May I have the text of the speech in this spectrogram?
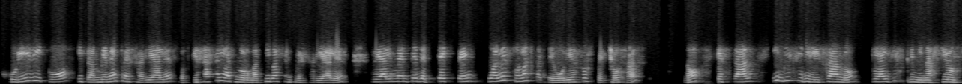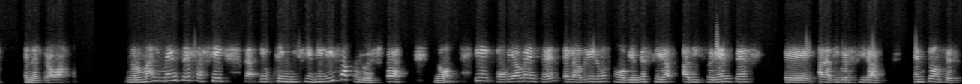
jurídicos y también empresariales, los que se hacen las normativas empresariales, realmente detecten cuáles son las categorías sospechosas, ¿no? Que están invisibilizando que hay discriminación en el trabajo. Normalmente es así, se invisibiliza, pero está, ¿no? Y obviamente el abrirnos, como bien decías, a diferentes, eh, a la diversidad. Entonces,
